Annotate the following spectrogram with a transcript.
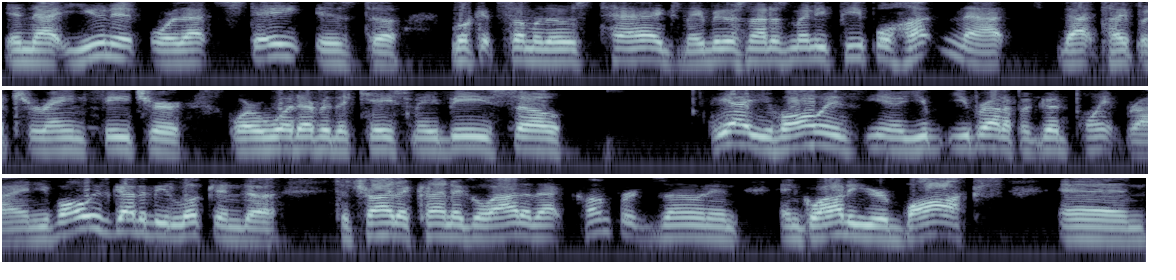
in that unit or that state is to look at some of those tags. Maybe there's not as many people hunting that, that type of terrain feature or whatever the case may be. So yeah, you've always, you know, you, you brought up a good point, Brian. You've always got to be looking to, to try to kind of go out of that comfort zone and, and go out of your box and,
